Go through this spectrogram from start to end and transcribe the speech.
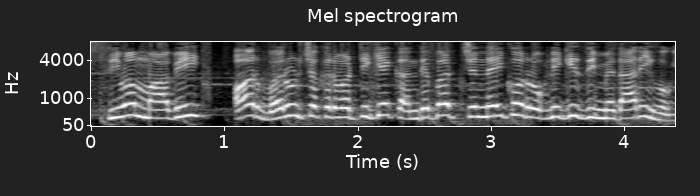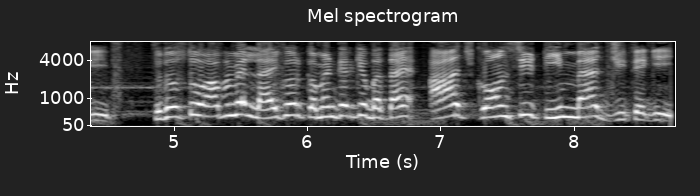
शिवम मावी और वरुण चक्रवर्ती के कंधे पर चेन्नई को रोकने की ज़िम्मेदारी होगी। तो दोस्तों, आप हमें लाइक और कमेंट करके बताएँ, आज कौन सी टीम मैच जीतेगी?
